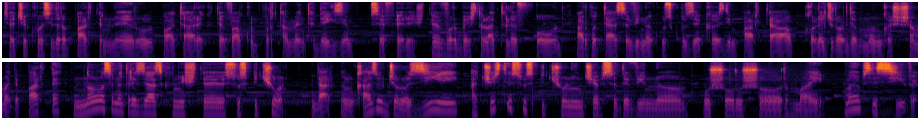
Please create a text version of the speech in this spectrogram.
ceea ce consideră partenerul, poate are câteva comportamente, de exemplu, se ferește, vorbește la telefon, ar putea să vină cu scuze că din partea colegilor de muncă și așa mai departe, nu o să ne trezească niște suspiciuni. Dar în cazul geloziei, aceste suspiciuni încep să devină ușor, ușor mai, mai obsesive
